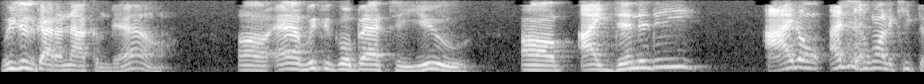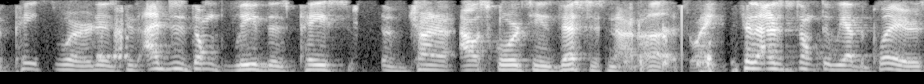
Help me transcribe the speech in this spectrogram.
We just got to knock him down uh, and we could go back to you. Um, identity, I don't. I just want to keep the pace where it is because I just don't believe this pace of trying to outscore teams. That's just not us. Like because I just don't think we have the players.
